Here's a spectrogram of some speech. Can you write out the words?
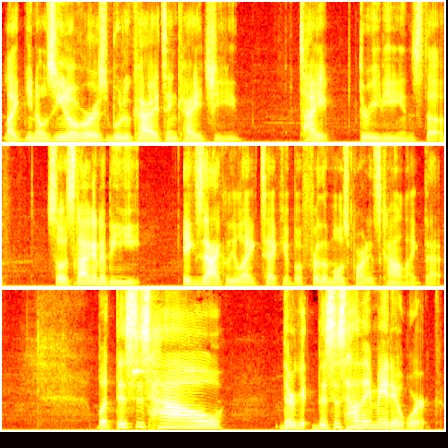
like you know Xenoverse Budokai Tenkaichi type 3D and stuff. So it's not going to be exactly like Tekken but for the most part it's kind of like that. But this is how they're this is how they made it work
